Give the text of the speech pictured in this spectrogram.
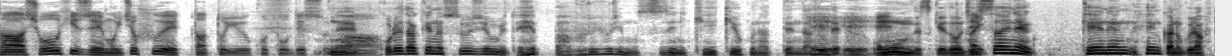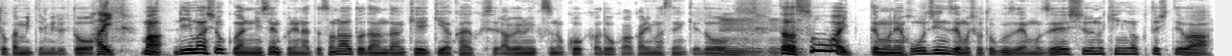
た消費税も一応増えたということですが、ね、これだけの数字を見るとえバブルよりもすでに景気良くなってんだって思うんですけど、実際ね、経年変化のグラフとか見てみると、はい、まあ、リーマンショックが2009年になって、その後だんだん景気が回復してるアベノミクスの効果かどうか分かりませんけど、ただそうは言ってもね、法人税も所得税も税収の金額としては、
